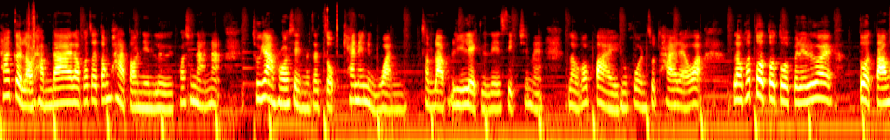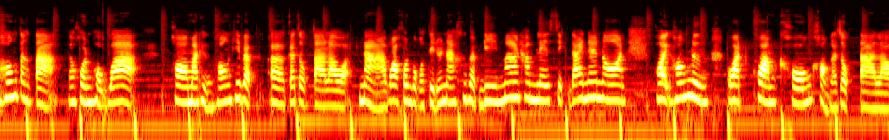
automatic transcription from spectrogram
ถ้าเกิดเราทำได้เราก็จะต้องผ่าตอนเย็นเลย เพราะฉะนั้นอะทุกอย่างโปรเซสมันจะจบแค่ใน 1 วันสำหรับรีเล็กหรือเลสิกใช่ไหมเราก็ไปทุกคนสุดท้ายแล้วอะเราก็ตรวจตรวจตรวจไปเรื่อยๆ ตรวจตามห้องต่างๆ แล้วคนพบว่า พอมาถึงห้องที่แบบกระจกตาเราอะหนากว่าคนปกติด้วยนะ คือแบบดีมากทำเลสิกได้แน่นอน พออีกห้องหนึ่งวัดความโค้งของกระจกตาเรา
